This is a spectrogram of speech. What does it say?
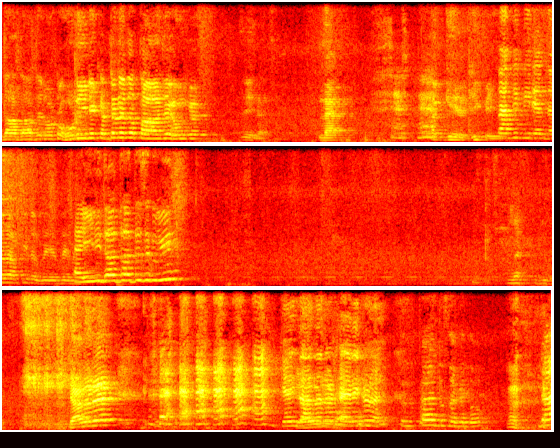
ਦਸ ਦਸ ਦੇ ਨੋਟ ਹੁਣੀ। ਨੇ ਕੱਢਣੇ ਤਾਂ ਤਾਂ ਜੇ ਹੋਊਗੇ। ਇਹ ਲੈ। ਲੈ। ਅੱਗੇ ਰੱਖੀ ਪਈ ਬਾਬੀ ਵੀਰੇ ਦਾ ਆਪੀ ਦੋ ਵਜੇ ਦੇ ਹੈ ਹੀ ਨਹੀਂ ਦਸ ਦਸ ਦੇ ਸੁਖਵੀਰ। ਕਿਆ ਦੇ ਰੇ ਕਈ ਦਾਦਾ ਨੂੰ ਠਹਿਰੇ ਹੁਣ। ਤੂੰ ਭੈਣ ਨੂੰ ਸਕਦੇ ਦੋ। ਦਸ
